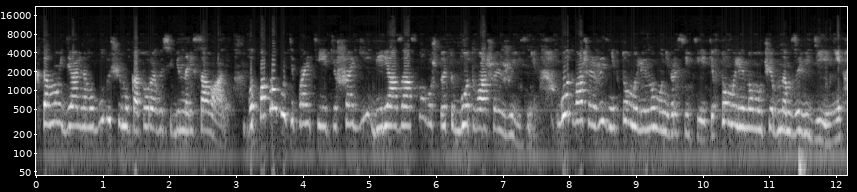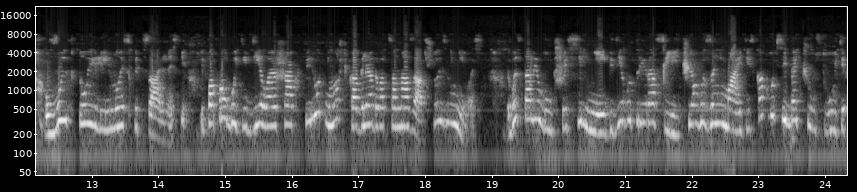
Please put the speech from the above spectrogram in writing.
к тому идеальному будущему, которое вы себе нарисовали. Вот попробуйте пройти эти шаги, беря за основу, что это год вашей жизни. Год вашей жизни в том или ином университете, в том или ином учебном заведении, вы в той или иной специальности. И попробуйте, делая шаг вперед, немножечко оглядываться назад, что изменилось. Вы стали лучше, сильнее, где вы приросли, чем вы занимаетесь, как вы себя чувствуете,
